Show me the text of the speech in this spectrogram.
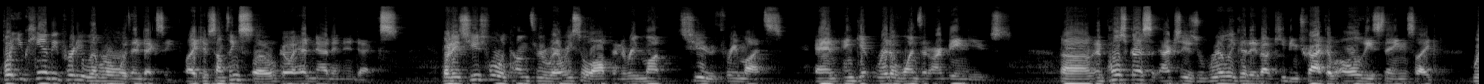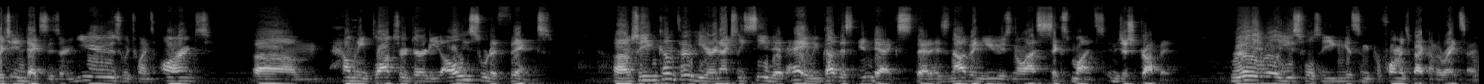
but you can be pretty liberal with indexing. Like if something's slow, go ahead and add an index. But it's useful to come through every so often, every month, two, three months, and, and get rid of ones that aren't being used. Uh, and Postgres actually is really good about keeping track of all of these things, like which indexes are used, which ones aren't, um, how many blocks are dirty, all these sort of things. Um, so you can come through here and actually see that, hey, we've got this index that has not been used in the last six months and just drop it. Really, really useful so you can get some performance back on the right side.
